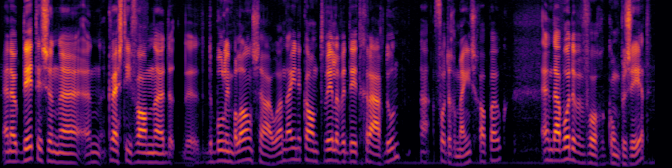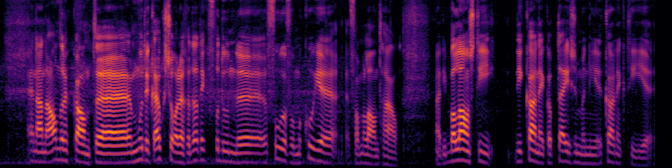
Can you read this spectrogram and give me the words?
En ook dit is een, een kwestie van de, de, de boel in balans houden. Aan de ene kant willen we dit graag doen, voor de gemeenschap ook. En daar worden we voor gecompenseerd. En aan de andere kant eh, moet ik ook zorgen dat ik voldoende voer voor mijn koeien van mijn land haal. Nou, die balans die, die kan ik op deze manier kan ik die, eh,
